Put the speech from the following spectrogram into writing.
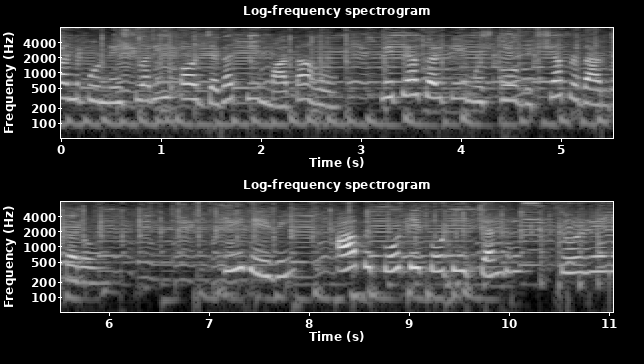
अन्नपूर्णेश्वरी और जगत की माता हो। कृपया करके मुझको भिक्षा प्रदान करो। हे देवी, आप कोटि कोटि चंद्र, सूर्य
